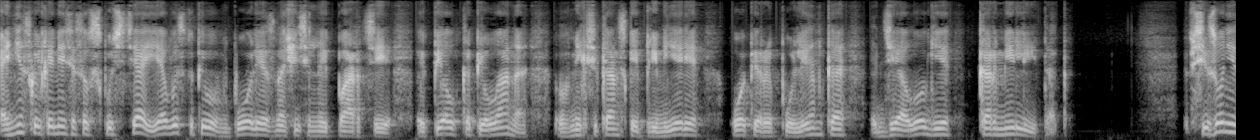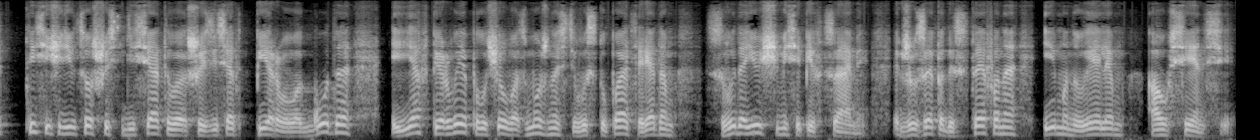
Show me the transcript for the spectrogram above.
А несколько месяцев спустя я выступил в более значительной партии, пел капеллана в мексиканской премьере оперы Пуленко «Диалоги кармелиток». В сезоне 1960-61 года я впервые получил возможность выступать рядом с выдающимися певцами Джузеппе де Стефано и Мануэлем Аусенси.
